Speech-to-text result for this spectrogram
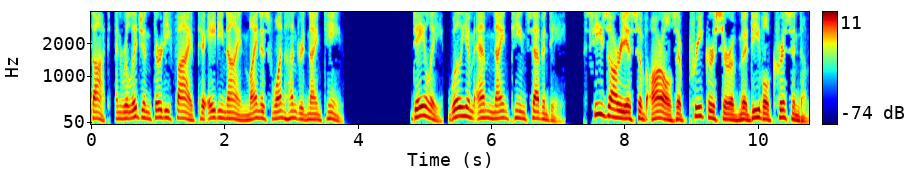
Thought, and Religion 35–89–119. Daly, William M. 1970. Caesarius of Arles a Precursor of Medieval Christendom.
